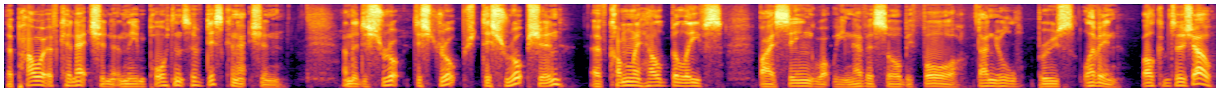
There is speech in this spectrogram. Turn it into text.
the power of connection and the importance of disconnection, and the disrupt, disrupt, disruption of commonly held beliefs by seeing what we never saw before. Daniel Bruce Levin, welcome to the show.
